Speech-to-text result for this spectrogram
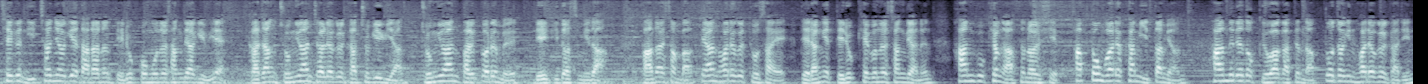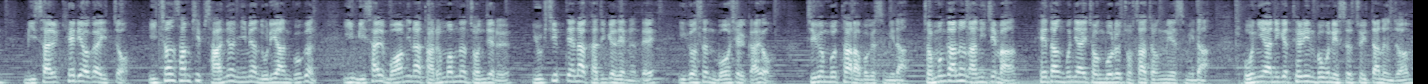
최근 2천여 개 달하는 대륙 공군을 상대하기 위해 가장 중요한 전력을 갖추기 위한 중요한 발걸음을 내딛었습니다. 바다에서 막대한 화력을 투사해 대량의 대륙 해군을 상대하는 한국형 arsenal ship 합동 화력함이 있다면 하늘에도 그와 같은 압도적인 화력을 가진 미사일 캐리어가 있죠. 2034년이면 우리 한국은 이 미사일 모함이나 다름없는 존재를 60대나 가지게 되는데 이것은 무엇일까요? 지금부터 알아보겠습니다. 전문가는 아니지만 해당 분야의 정보를 조사 정리했습니다. 본의 아니게 틀린 부분이 있을 수 있다는 점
